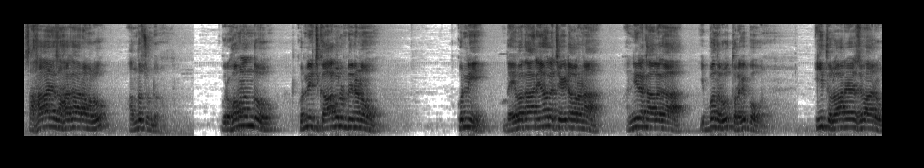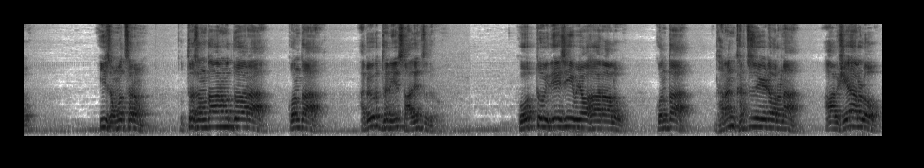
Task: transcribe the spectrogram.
సహాయ సహకారములు అందుచుండును. గృహమునందు కొన్ని చికాకులుండినను కొన్ని దైవకార్యాలు చేయడం వలన అన్ని రకాలుగా ఇబ్బందులు తొలగిపోవును. ఈ తులారాశి వారు ఈ సంవత్సరం పుత్ర సంతానము ద్వారా కొంత అభివృద్ధిని సాధించుదురు. కోర్టు విదేశీ వ్యవహారాలు కొంత ధనం ఖర్చు చేయడం వలన ఆ విషయాలలో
